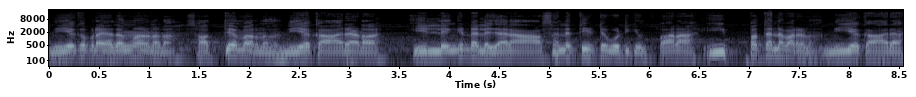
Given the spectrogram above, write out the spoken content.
നീയൊക്കെ പ്രേതങ്ങളാണടാ. സത്യം പറഞ്ഞോ നീയൊക്കെ ആരാടാ? ഇല്ലെങ്കിൽ ഉണ്ടല്ലേ ഞാൻ ആസനത്തിൽ ഇട്ട് പൊട്ടിക്കും. പറ ഇപ്പൊ തന്നെ പറയണം. നീയൊക്കെ ആരാ?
